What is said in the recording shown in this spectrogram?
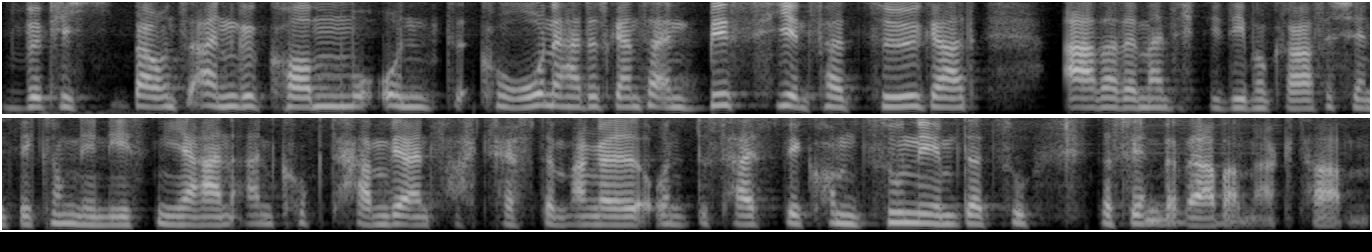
wirklich bei uns angekommen und Corona hat das Ganze ein bisschen verzögert. Aber wenn man sich die demografische Entwicklung in den nächsten Jahren anguckt, haben wir einen Fachkräftemangel. Und das heißt, wir kommen zunehmend dazu, dass wir einen Bewerbermarkt haben.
